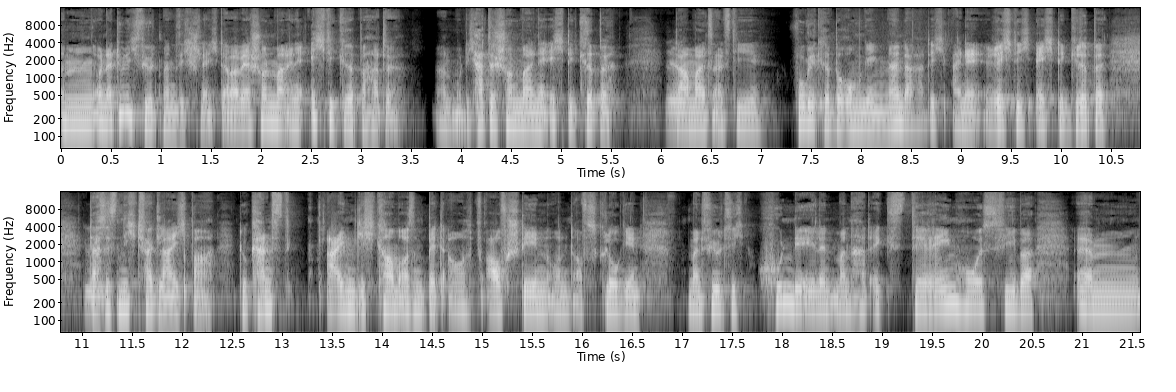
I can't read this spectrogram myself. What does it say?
Ähm, und natürlich fühlt man sich schlecht, aber wer schon mal eine echte Grippe hatte, ähm, und ich hatte schon mal eine echte Grippe, ja. damals als die Vogelgrippe rumging, ne, da hatte ich eine richtig echte Grippe. Das mhm. ist nicht vergleichbar. Du kannst eigentlich kaum aus dem Bett auf, aufstehen und aufs Klo gehen. Man fühlt sich hundeelend, man hat extrem hohes Fieber. Ähm,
